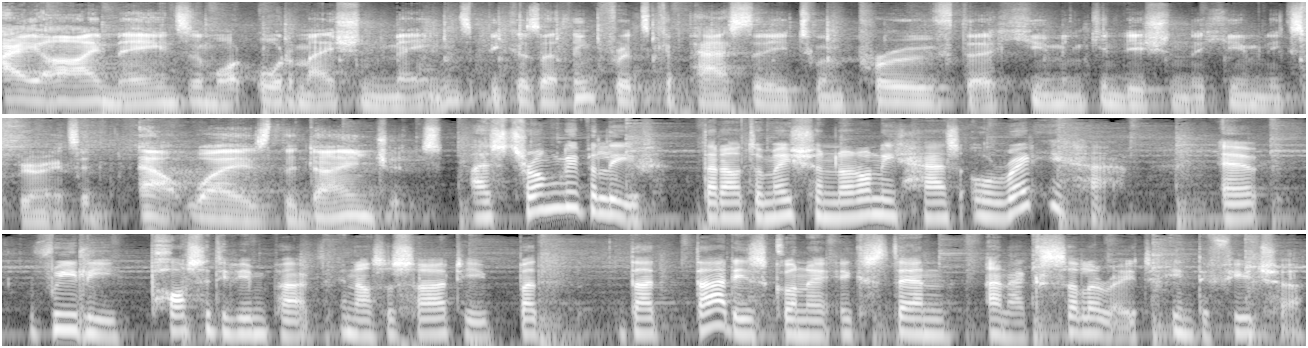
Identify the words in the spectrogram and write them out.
AI means and what automation means, because I think for its capacity to improve the human condition, the human experience, it outweighs the dangers. I strongly believe that automation not only has already had a really positive impact in our society, but that that is going to extend and accelerate in the future.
